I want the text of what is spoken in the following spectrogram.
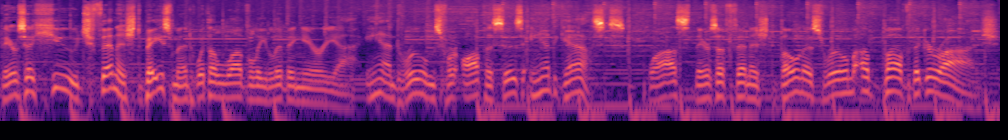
There's a huge finished basement with a lovely living area and rooms for offices and guests. Plus, there's a finished bonus room above the garage.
